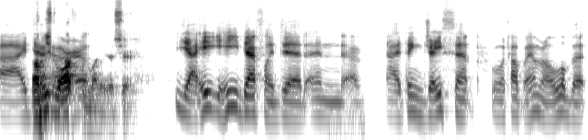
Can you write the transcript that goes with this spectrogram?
Uh, I Oh, he's definitely- lost money this year. yeah, he he definitely did, and uh, I think Jay Simp. We'll talk about him in a little bit.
